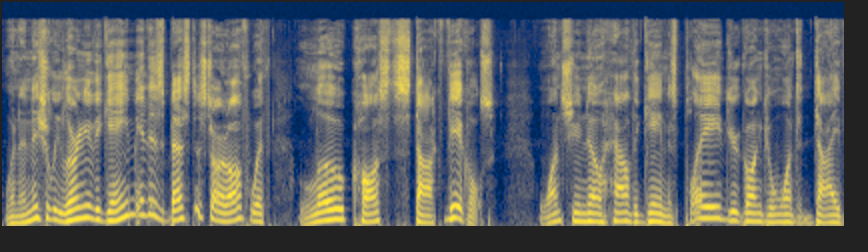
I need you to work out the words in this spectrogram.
When initially learning the game, it is best to start off with low cost stock vehicles. Once you know how the game is played, you're going to want to dive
